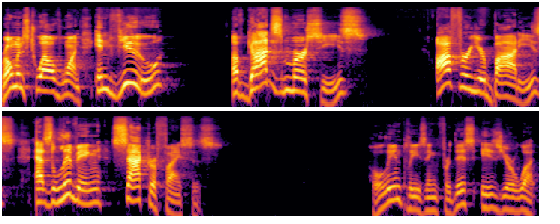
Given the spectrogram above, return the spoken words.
Romans 12, 1. In view of God's mercies, offer your bodies as living sacrifices, holy and pleasing, for this is your what?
